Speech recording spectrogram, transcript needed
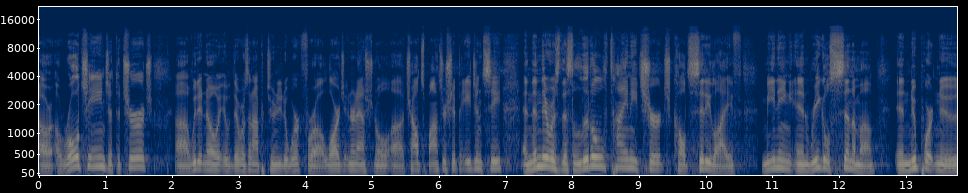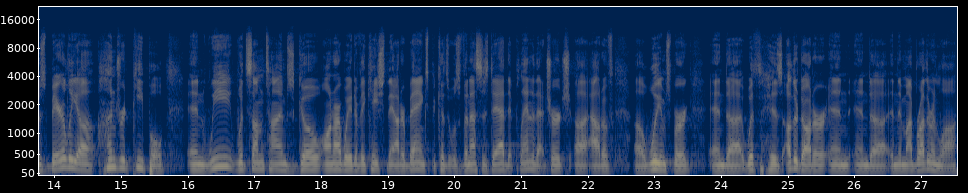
a role change at the church. Uh, we didn't know it, there was an opportunity to work for a large international uh, child sponsorship agency. And then there was this little tiny church called City Life meeting in Regal Cinema in Newport News, barely a hundred people. And we would sometimes go on our way to vacation the Outer Banks because it was Vanessa's dad that planted that church uh, out of uh, Williamsburg and uh, with his other daughter and, and, uh, and then my brother in law.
